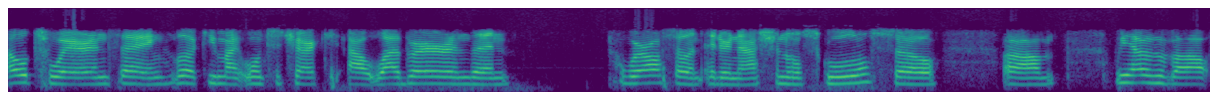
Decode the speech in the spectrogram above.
elsewhere and saying, look, you might want to check out Webber. And then we're also an international school, so um, we have about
